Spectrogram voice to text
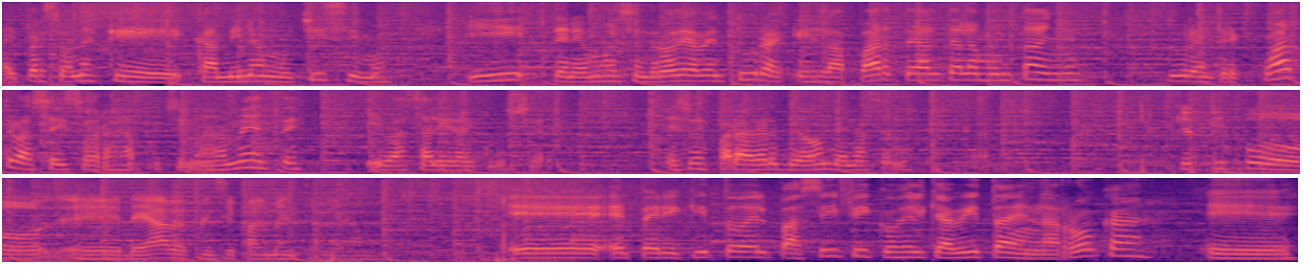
hay personas que caminan muchísimo y tenemos el sendero de aventura, que es la parte alta de la montaña, dura entre 4 a 6 horas aproximadamente y va a salir al crucero. Eso es para ver de dónde nacen los cascadas. ¿Qué tipo eh, de ave principalmente eh, el periquito del Pacífico es el que habita en la roca. Eh,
